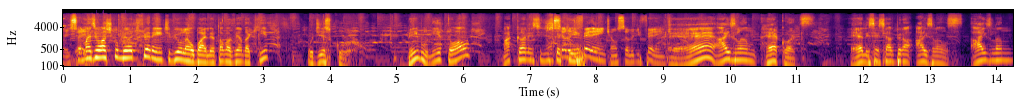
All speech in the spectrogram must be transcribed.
É isso aí. Mas eu acho que o meu é diferente, viu, Léo Bailer? Eu tava vendo aqui o disco bem bonito, ó. Bacana esse é um disco selo aqui. diferente, é um selo diferente. É, Island Records. É licenciado pela Island, Island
